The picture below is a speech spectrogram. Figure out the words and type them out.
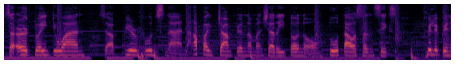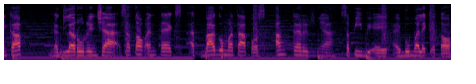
sa Earth 21, sa Pure Foods na nakapag-champion naman siya rito noong 2006 Philippine Cup. Naglaro rin siya sa Talk and Text at bago matapos ang career niya sa PBA ay bumalik ito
